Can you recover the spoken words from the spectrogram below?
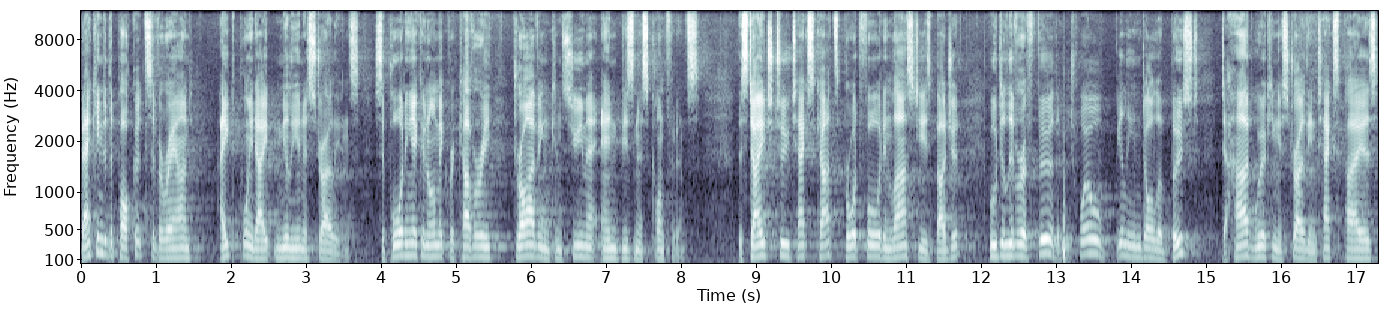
back into the pockets of around 8.8 million Australians, supporting economic recovery, driving consumer and business confidence. The Stage 2 tax cuts brought forward in last year's budget will deliver a further $12 billion boost to hard-working Australian taxpayers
